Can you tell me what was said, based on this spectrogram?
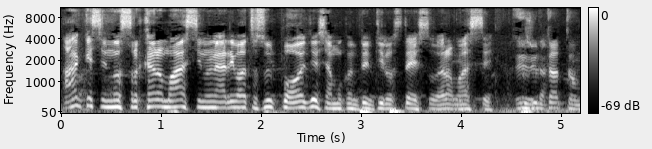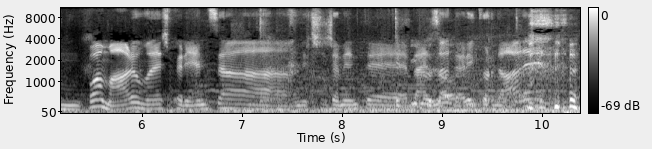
anche se il nostro caro Massi non è arrivato sul podio, siamo contenti lo stesso, vero Massi? Risultato un po' amaro, ma esperienza decisamente bella da ricordare. Per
